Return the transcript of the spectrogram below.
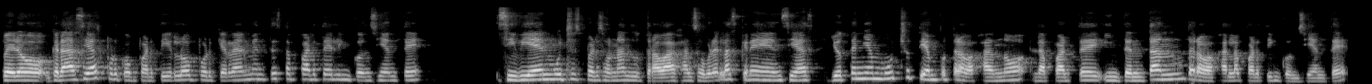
Pero gracias por compartirlo, porque realmente esta parte del inconsciente si bien muchas personas lo trabajan sobre las creencias, yo tenía mucho tiempo trabajando la parte, intentando trabajar la parte inconsciente,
